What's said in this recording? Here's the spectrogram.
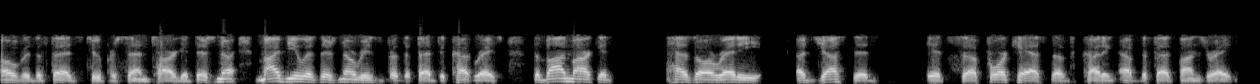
over the Fed's two percent target. There's no. My view is there's no reason for the Fed to cut rates. The bond market has already adjusted its uh, forecast of cutting of the Fed funds rate.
